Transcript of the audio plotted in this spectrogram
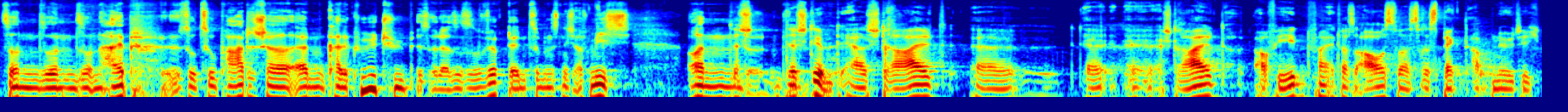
so ein, so ein, so ein halb soziopathischer ähm, Kalkültyp ist oder so. So wirkt er zumindest nicht auf mich. Und Das, das stimmt. Er strahlt, äh, er, er, er strahlt auf jeden Fall etwas aus, was Respekt abnötigt.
